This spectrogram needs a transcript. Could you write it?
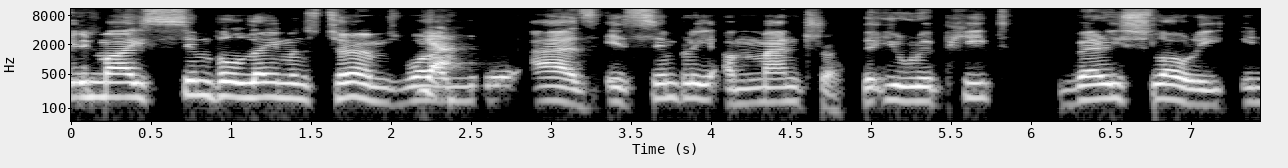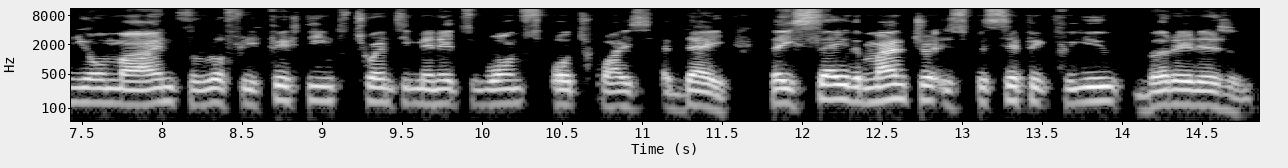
In my simple layman's terms, what yeah. I know as is simply a mantra that you repeat very slowly in your mind for roughly 15 to 20 minutes once or twice a day. They say the mantra is specific for you, but it isn't.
